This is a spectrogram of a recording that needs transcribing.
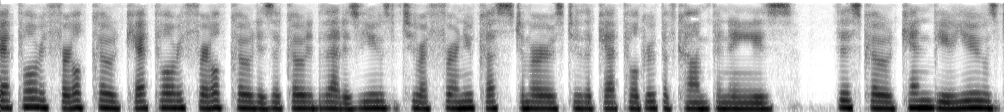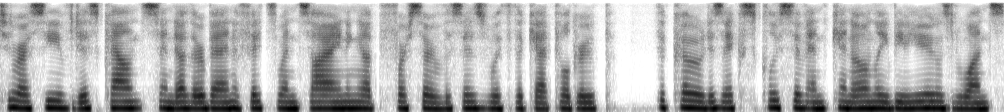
Keppel Referral Code Keppel Referral Code is a code that is used to refer new customers to the Keppel group of companies. This code can be used to receive discounts and other benefits when signing up for services with the Keppel group. The code is exclusive and can only be used once.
